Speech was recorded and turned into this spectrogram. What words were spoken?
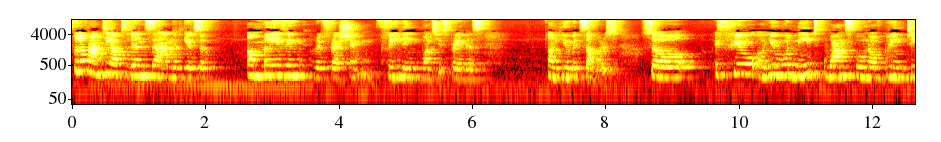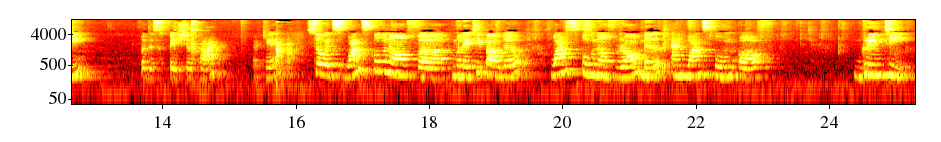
full of antioxidants and it gives a amazing refreshing feeling once you spray this on humid summers. So if you uh, you would need one spoon of green tea for this facial pack okay? So it's one spoon of uh, muleti powder one spoon of raw milk and one spoon of green tea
